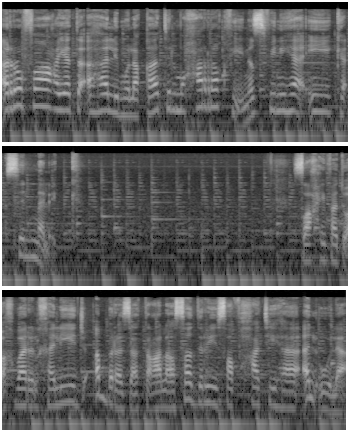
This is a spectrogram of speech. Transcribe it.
الرفاع يتأهل لملاقاة المحرق في نصف نهائي كأس الملك. صحيفة أخبار الخليج أبرزت على صدر صفحتها الأولى.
